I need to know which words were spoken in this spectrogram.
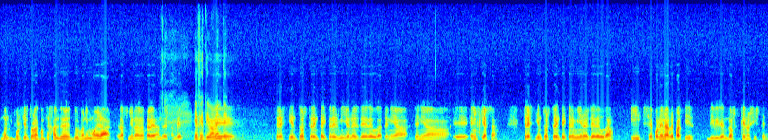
bueno, por cierto, la concejal de, urbanismo era la señora Natalia de Andrés también. Efectivamente. 333 eh, millones de deuda tenía, tenía eh, en Giasa. 333 millones de deuda y se ponen a repartir dividendos que no existen.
